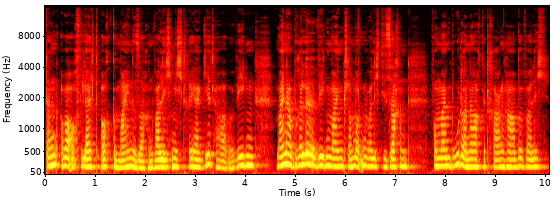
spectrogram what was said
Dann aber auch vielleicht auch gemeine Sachen, weil ich nicht reagiert habe. Wegen meiner Brille, wegen meinen Klamotten, weil ich die Sachen von meinem Bruder nachgetragen habe, weil ich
